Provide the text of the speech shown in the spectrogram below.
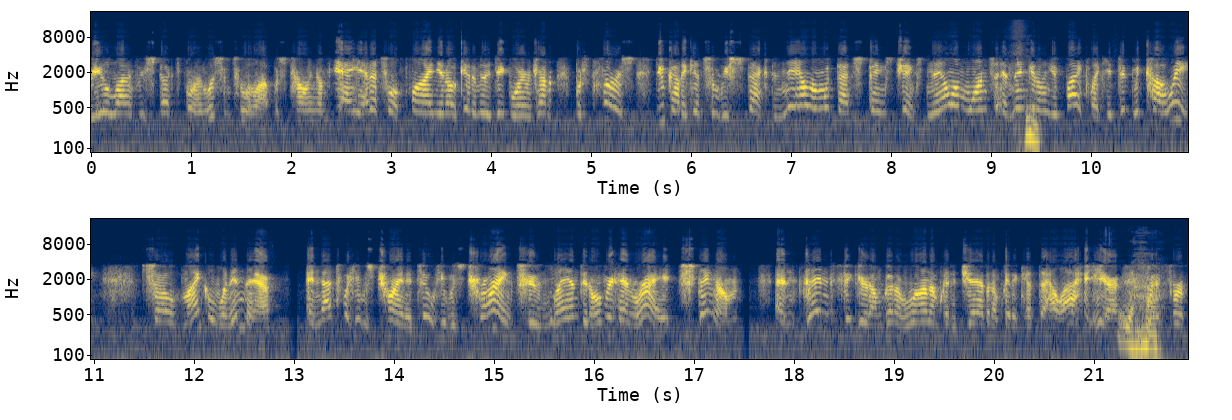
real lot of respect for and listened to a lot, was telling him, yeah, yeah, that's all fine, you know, get him in the deep water and drown him. But first, you got to get some respect. Nail him with that Spinks jinx. Nail him once and then get hmm. on your bike like you did with Qawi. So Michael went in there, that's what he was trying to do. He was trying to land an overhand right, sting him, and then figured, I'm going to run, I'm going to jab, and I'm going to get the hell out of here Wow. for,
